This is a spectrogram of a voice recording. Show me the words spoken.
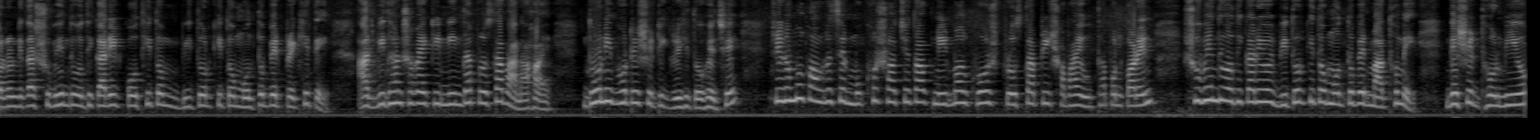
দলনেতা শুভেন্দু অধিকারীর কথিত বিতর্কিত মন্তব্যের প্রেক্ষিতে আজ বিধানসভায় একটি নিন্দা প্রস্তাব আনা হয়। ধনী ভোটে সেটি গৃহীত হয়েছে। তৃণমূল কংগ্রেসের মুখ্য সচেতক নির্মল ঘোষ প্রস্তাবটি সভায় উত্থাপন করেন। শুভেন্দু অধিকারী ওই বিতর্কিত মন্তব্যের মাধ্যমে দেশের ধর্মীয়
